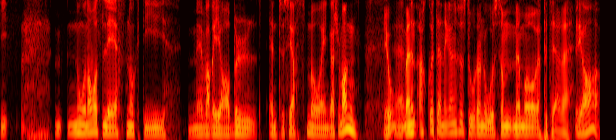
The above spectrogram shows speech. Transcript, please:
de, noen av oss leser nok de med variabel entusiasme og engasjement. Jo, Eh, men akkurat denne gangen så sto det noe som vi må repetere. Ja,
